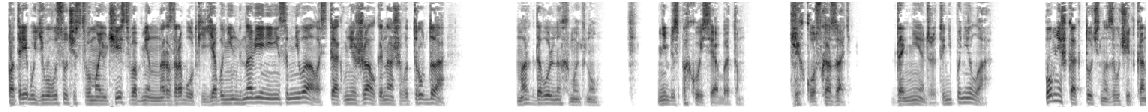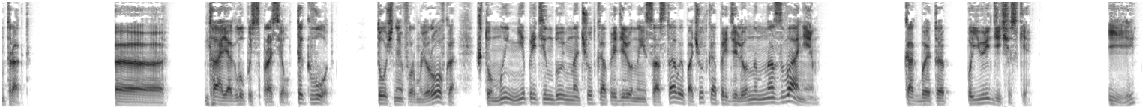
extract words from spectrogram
Потребуй его высочество мою честь в обмен на разработки, я бы ни мгновения не сомневалась, так мне жалко нашего труда, Марк довольно хмыкнул. «Не беспокойся об этом». «Легко сказать». «Да нет же, ты не поняла. Помнишь, как точно звучит контракт?» э Да, я глупость спросил. Так вот, точная формулировка, что мы не претендуем на четко определенные составы по четко определенным названиям. Как бы это по-юридически. И?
